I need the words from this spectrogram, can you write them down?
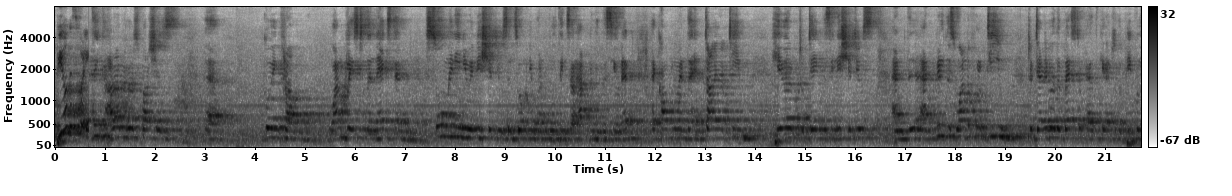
ಉಪಯೋಗಿಸ್ಕೊಳ್ಳಿ uh, going from one place to the next, and so many new initiatives and so many wonderful things are happening in this unit. I compliment the entire team here to take these initiatives and, and build this wonderful team to deliver the best of healthcare to the people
